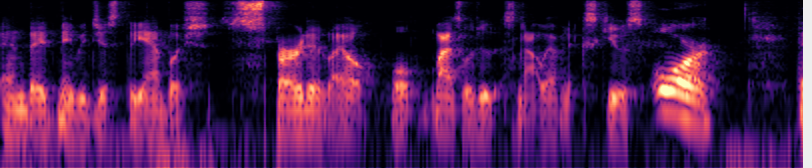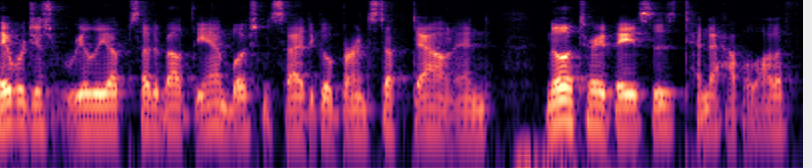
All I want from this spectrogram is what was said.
and they maybe just the ambush spurred it. Like, oh, well, might as well do this now. We have an excuse. Or they were just really upset about the ambush and decided to go burn stuff down. And military bases tend to have a lot of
